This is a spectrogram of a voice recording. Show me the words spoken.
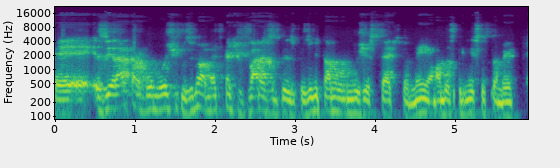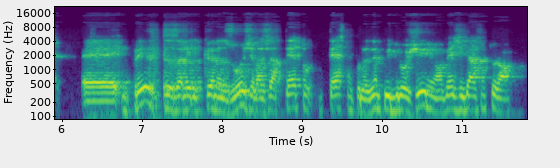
É, é, zerar carbono hoje, inclusive, é uma métrica de várias empresas, inclusive está no, no, G7 também, é uma das premissas também. É, empresas americanas hoje, elas já testam, testam, por exemplo, hidrogênio ao invés de gás natural.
